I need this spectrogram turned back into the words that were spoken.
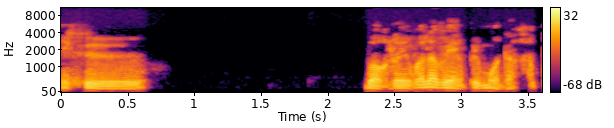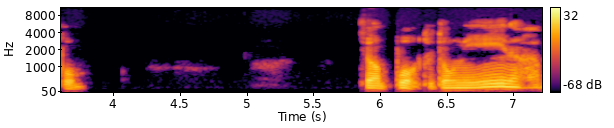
นี้คือ บอกเลยว่าระแวงไปหมดนะครับผม จอมปลวกอยู่ตรงนี้นะครับ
